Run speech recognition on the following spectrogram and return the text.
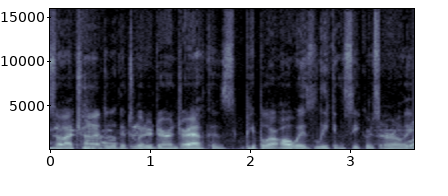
So I try not to look at Twitter during draft because people are always leaking secrets early.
